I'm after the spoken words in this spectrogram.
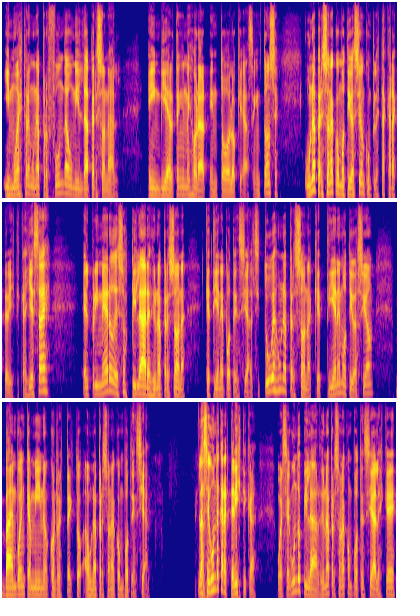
y muestran una profunda humildad personal e invierten en mejorar en todo lo que hacen. Entonces, una persona con motivación cumple estas características y esa es el primero de esos pilares de una persona que tiene potencial. Si tú ves una persona que tiene motivación, va en buen camino con respecto a una persona con potencial. La segunda característica o el segundo pilar de una persona con potencial es que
